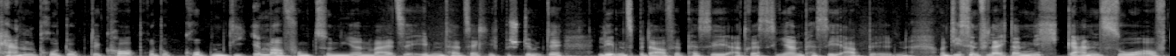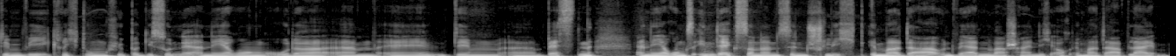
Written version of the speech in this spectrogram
Kernprodukte, Core-Produktgruppen, die immer funktionieren, weil sie eben tatsächlich bestimmte Lebensbedarfe per se adressieren, per se abbilden. Und die sind vielleicht dann nicht ganz so auf dem Weg Richtung hypergesunde Ernährung oder ähm, äh, dem äh, besten Ernährungsindex, sondern sind schlicht immer da und werden wahrscheinlich auch immer da bleiben.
